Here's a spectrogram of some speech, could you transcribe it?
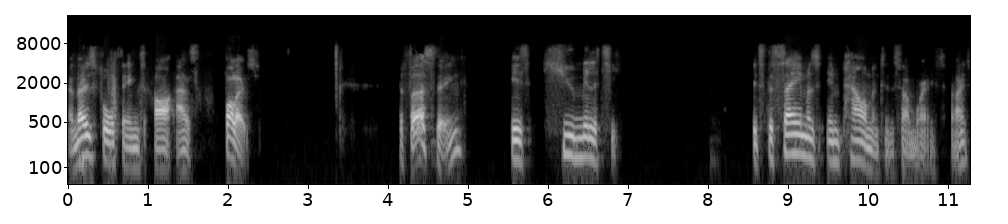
And those four things are as follows. The first thing is humility. It's the same as empowerment in some ways, right?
